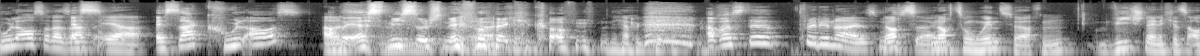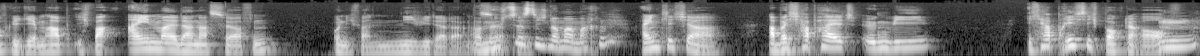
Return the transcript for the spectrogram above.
cool aus oder sah es Es- eher. Es sah cool aus, Aber aber, er ist nicht so schnell Ja, okay. vorweggekommen. Ja, okay. Aber still pretty nice, muss noch, ich sagen. noch zum Windsurfen. Wie schnell ich es aufgegeben habe. Ich war einmal danach surfen und ich war nie wieder danach aber surfen. möchtest du es nicht nochmal machen? Eigentlich ja. Aber ich habe halt irgendwie. Ich habe richtig Bock darauf, Mhm.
